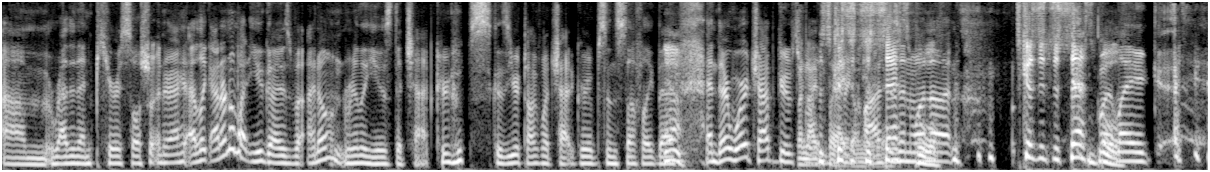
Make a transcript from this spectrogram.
um rather than pure social interaction I, like i don't know about you guys but i don't really use the chat groups because you're talking about chat groups and stuff like that Yeah. and there were chat groups When for I like, play, different I classes and whatnot It's because it's a cesspool. but like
